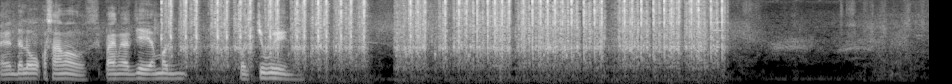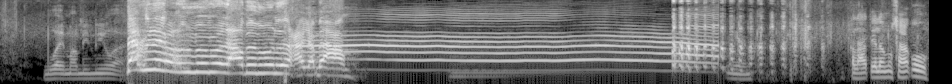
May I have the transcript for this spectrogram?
Ayun, dalawa ko kasama ko. Si Pine RJ ang mag pagtsuwin. Buhay mamimiwa. Ayan. Kalahati lang ng sako.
